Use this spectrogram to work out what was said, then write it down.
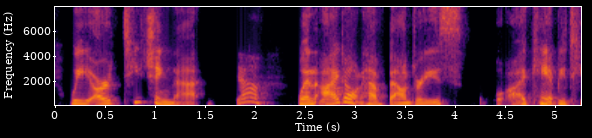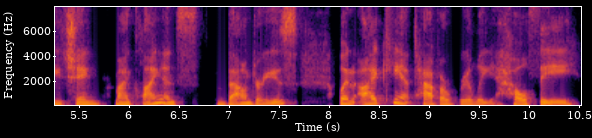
we are teaching that. Yeah. When yeah. I don't have boundaries, I can't be teaching my clients boundaries. When I can't have a really healthy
